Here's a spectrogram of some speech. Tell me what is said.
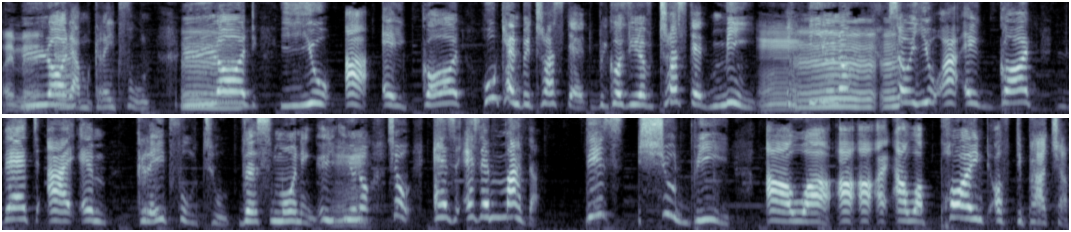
Amen. Lord, I'm grateful. Lord, you are a God who can be trusted because you have trusted me. you know, so you are a God that I am grateful to this morning. You know, so as as a mother, this should be our our, our, our point of departure.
